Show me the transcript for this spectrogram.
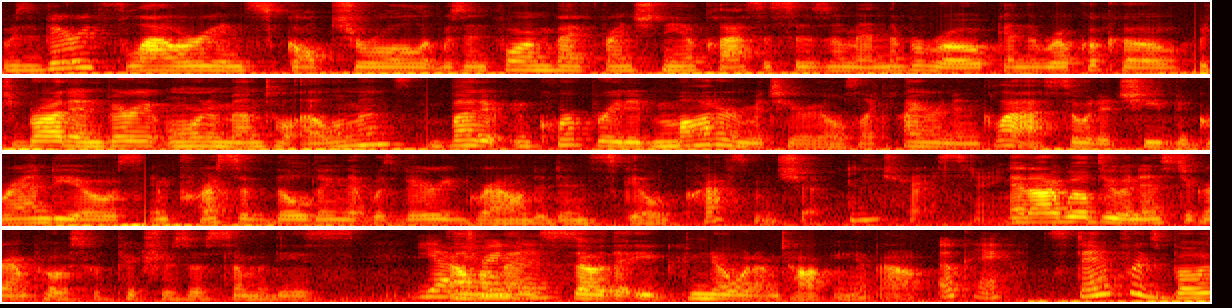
It was very flowery and sculptural. It was informed by French neoclassicism and the Baroque and the Rococo, which brought in very ornamental elements, but it incorporated modern materials like iron and glass, so it achieved a grandiose, impressive building that was very grounded in skilled craftsmanship. Interesting. And I will do an Instagram post with pictures of some of these Yeah, elements to. so that you know what I'm talking about. Okay. Stanford's Beaux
